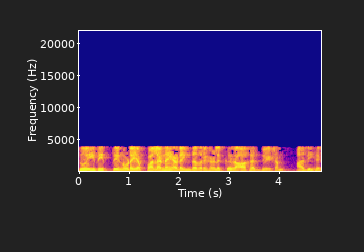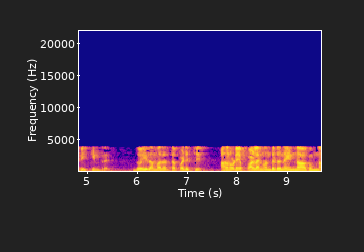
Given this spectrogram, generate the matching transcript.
துவைதத்தினுடைய பலனை அடைந்தவர்களுக்கு ராகத்வேஷம் அதிகரிக்கின்றது. துவைத மதத்தை படிச்சு அதனுடைய பலன் வந்துடுனா என்ன ஆகும்னா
